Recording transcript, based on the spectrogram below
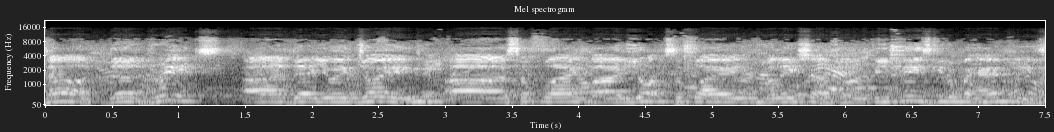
Now, the drinks uh, that you're enjoying are supplied by Yacht Supply Malaysia. So, can you please give them a hand, please?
